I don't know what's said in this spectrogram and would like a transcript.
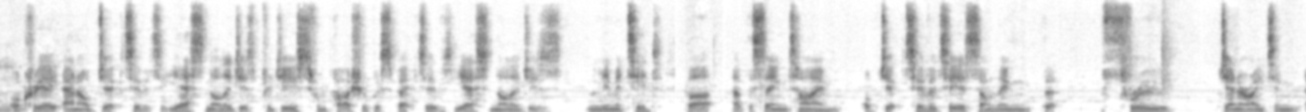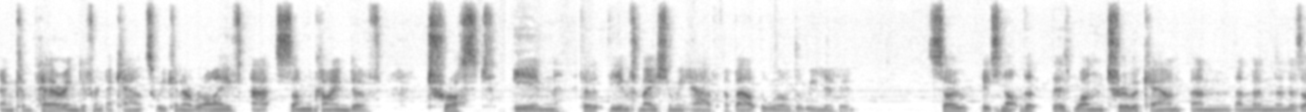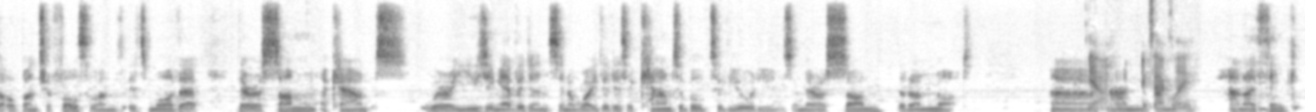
mm. or create an objectivity. Yes, knowledge is produced from partial perspectives. Yes, knowledge is limited, but at the same time, objectivity is something that through generating and comparing different accounts, we can arrive at some kind of trust in the, the information we have about the world that we live in. So it's not that there's one true account and, and then, then there's a whole bunch of false ones. It's more that there are some accounts where are using evidence in a way that is accountable to the audience, and there are some that are not. Uh, yeah, and, exactly. And, and I think,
